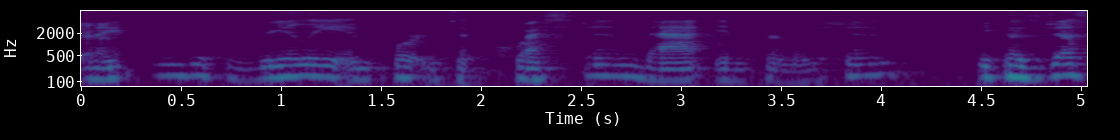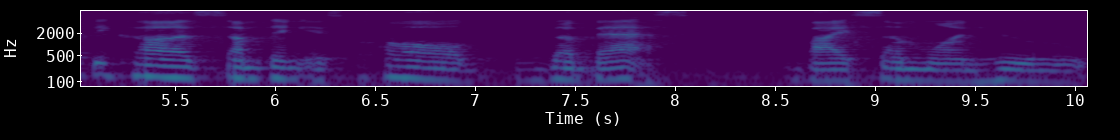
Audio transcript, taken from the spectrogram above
And I think it's really important to question that information because just because something is called the best by someone who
